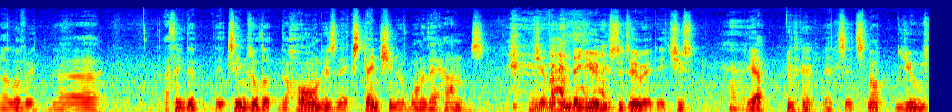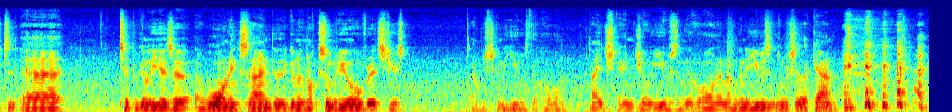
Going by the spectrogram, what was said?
I love it. Uh, I think that it seems though that the horn is an extension of one of their hands. Whichever hand they use to do it, it's just yeah. it's it's not used uh, typically as a, a warning sign that they're going to knock somebody over. It's just I'm just going to use the horn. I just enjoy using the horn, and I'm going to use it as much as I can.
